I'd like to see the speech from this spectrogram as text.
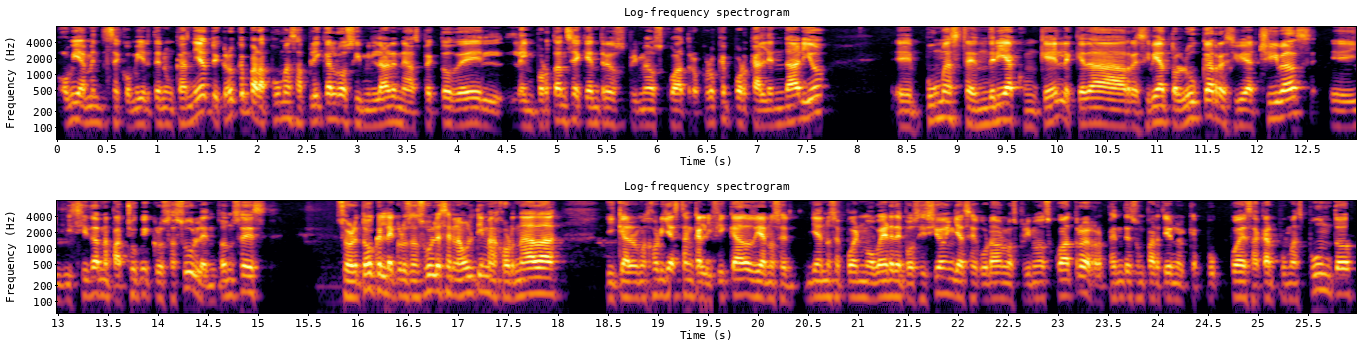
obviamente se convierte en un candidato. Y creo que para Pumas aplica algo similar en el aspecto de la importancia que entre esos primeros cuatro. Creo que por calendario, eh, Pumas tendría con qué, le queda, recibir a Toluca, recibir a Chivas eh, y visitan a Pachuca y Cruz Azul. Entonces, sobre todo que el de Cruz Azul es en la última jornada y que a lo mejor ya están calificados, ya no se, ya no se pueden mover de posición, ya aseguraron los primeros cuatro, de repente es un partido en el que puede sacar Pumas puntos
